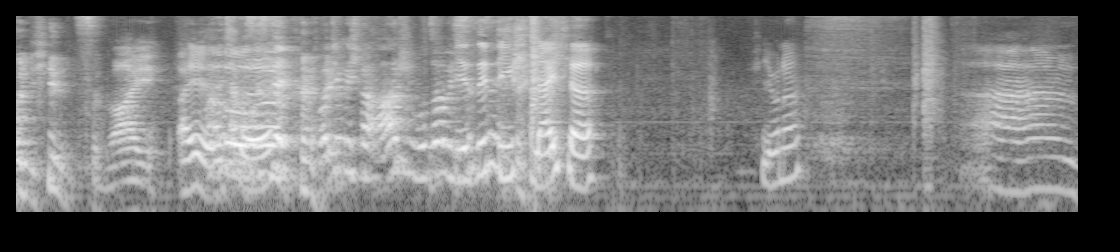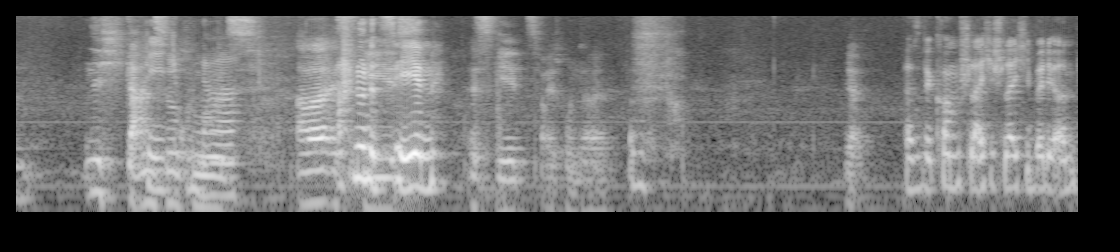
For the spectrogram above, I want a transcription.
und hier zwei. Alter, was ist denn? Wollt ihr mich verarschen? Wozu hab ich Wir sind die Schleicher. Fiona? Ah, nicht ganz Geht so gut. Aber es Ach, nur geht. eine 10. Es geht zwei runter. Also wir kommen Schleiche, Schleiche bei dir an.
